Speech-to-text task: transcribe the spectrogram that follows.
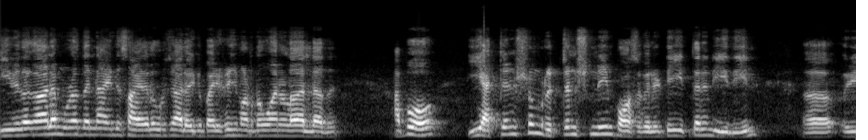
ജീവിതകാലം മുഴുവൻ തന്നെ അതിന്റെ സാധ്യതകളെ കുറിച്ച് ആലോചിക്കും പരിഹരിച്ച് മറന്നു പോകാനുള്ളതല്ല അത്. അപ്പോൾ ഈ അറ്റൻഷനും റിറ്റൻഷന്റെയും പോസിബിലിറ്റി ഇത്തരം രീതിയിൽ ഒരു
